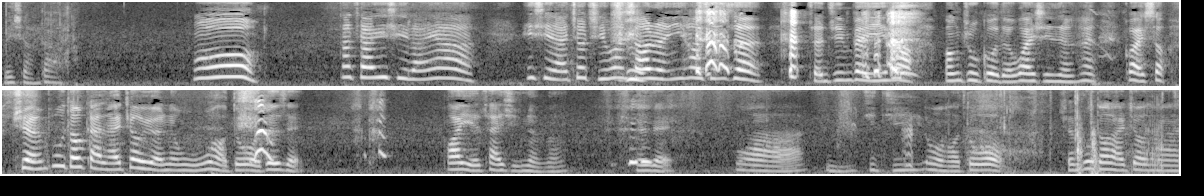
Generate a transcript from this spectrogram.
没想到，哦。大家一起来呀！一起来救奇幻超人一号先生！曾经被一号帮助过的外星人和怪兽，全部都赶来救援了。呜，好多哦！这是谁？花椰菜星人吗？这是谁？哇，咦，鸡鸡，哦，好多哦！全部都来救他。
